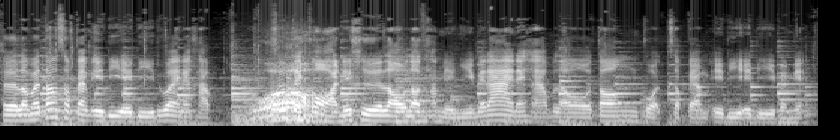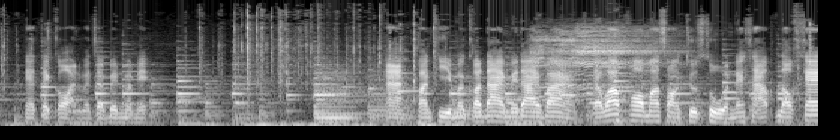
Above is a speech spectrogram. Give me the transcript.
เออเราไม่ต้องสแปม AD AD ด้วยนะครับซึ่งแต่ก่อนนี่คือเราเราทำอย่างนี้ไม่ได้นะครับ เราต้องกดสแปม AD AD แบบเนี้ยเนี่ยแต่ก่อนมันจะเป็นแบบนี้อะบางทีมันก็ได้ไม่ได้บ้าง แต่ว่าพอมา 2.0 นะครับ เราแค่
